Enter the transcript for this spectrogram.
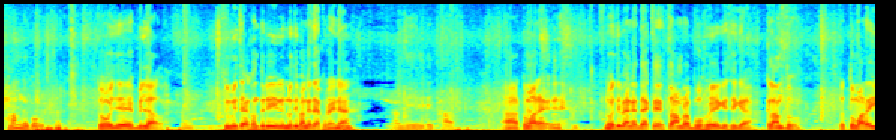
সামনে তো ওই যে বিল্লাল তুমি তো এখন তুই নদী ভাঙ্গা দেখো নাই না? আমি এই আর তোমার নদী ভাঙ্গা দেখতে তো আমরা ভোর হয়ে গেছি গা ক্লান্ত। তো তোমার এই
